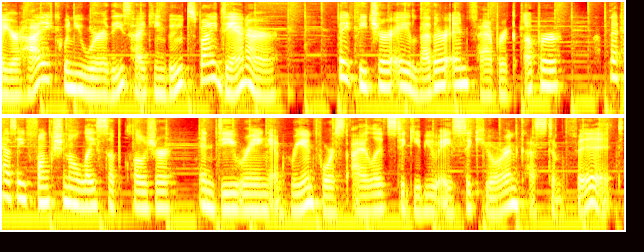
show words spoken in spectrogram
your hike when you wear these hiking boots by Danner. They feature a leather and fabric upper that has a functional lace-up closure and D-ring and reinforced eyelets to give you a secure and custom fit.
